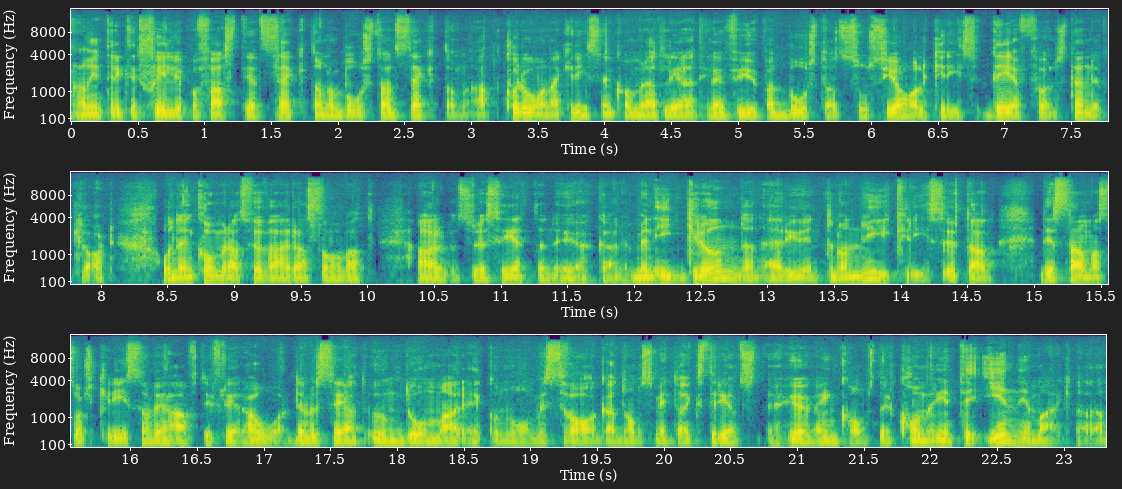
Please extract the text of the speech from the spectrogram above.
han inte riktigt skiljer på fastighetssektorn och bostadssektorn. Att coronakrisen kommer att leda till en fördjupad bostadssocial kris, det är fullständigt klart. Och den kommer att förvärras av att arbetslösheten ökar. Men i grunden är det ju inte någon ny kris utan det är samma sorts kris som vi har haft i flera år. Det vill säga att ungdomar, ekonomiskt svaga, de som inte har extremt höga inkomster, kommer inte in i marknaden.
